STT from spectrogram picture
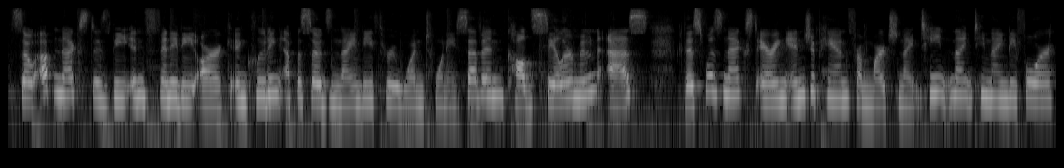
So up next is the Infinity arc, including episodes 90 through 127 called Sailor Moon S. This was next airing in Japan from March 19, 1994,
